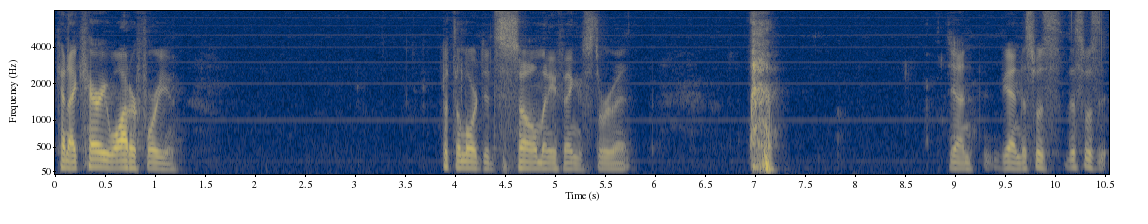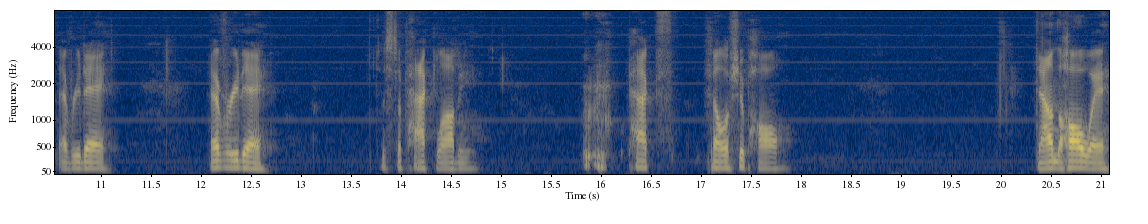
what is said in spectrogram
Can I carry water for you? But the Lord did so many things through it. Again, again, this was this was every day, every day, just a packed lobby, packed fellowship hall. Down the hallway,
